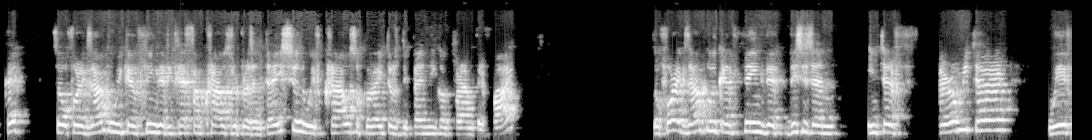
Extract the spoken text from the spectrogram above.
Okay. So for example, we can think that it has some Kraus representation with Kraus operators depending on parameter phi. So for example, you can think that this is an interferometer with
